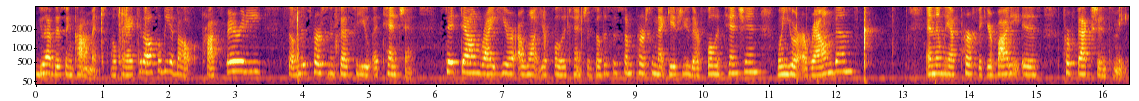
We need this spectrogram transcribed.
you have this in common. Okay, it could also be about prosperity. So this person says to you, attention. Sit down right here. I want your full attention. So this is some person that gives you their full attention when you're around them. And then we have perfect. Your body is perfection to me.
